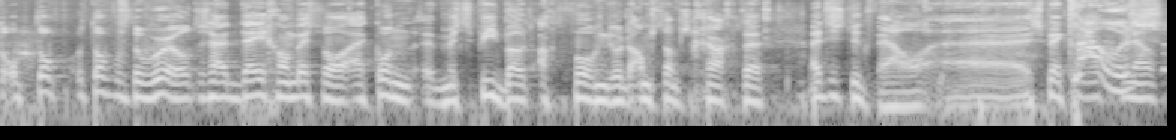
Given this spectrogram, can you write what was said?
op top, top of the world. Dus hij deed gewoon best wel... Hij kon met speedboot achtervolging door de Amsterdamse grachten. Het is natuurlijk wel eh spectaculair. Trouwens,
